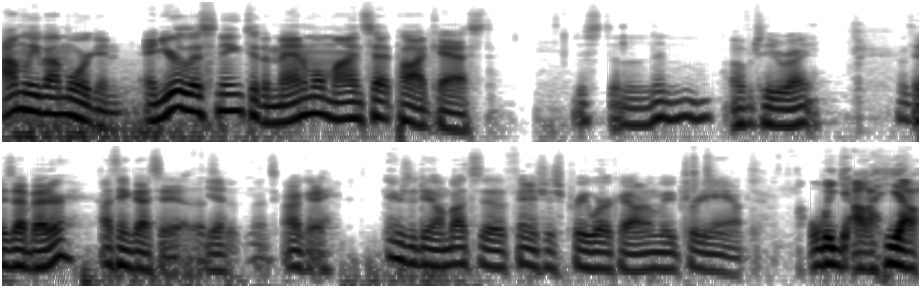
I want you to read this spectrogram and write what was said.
I'm Levi Morgan, and you're listening to the Maniml Mindset Podcast. Just a little over to your right. Is that better? I think that's it. That's Yeah. it. That's Okay. Here's the deal. I'm about to finish this pre workout. I'm going to be pretty amped. We are here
